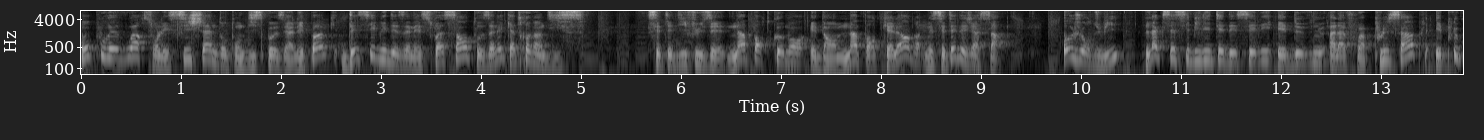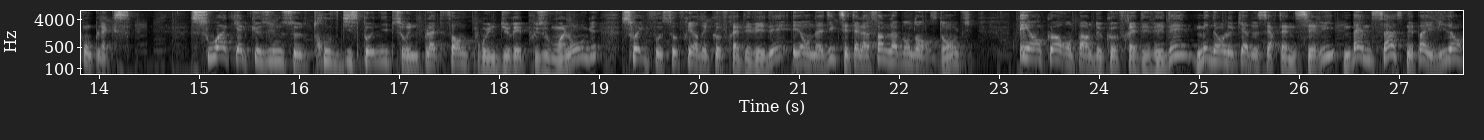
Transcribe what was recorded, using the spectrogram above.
on pouvait voir sur les six chaînes dont on disposait à l'époque des séries des années 60 aux années 90. C'était diffusé n'importe comment et dans n'importe quel ordre, mais c'était déjà ça. Aujourd'hui, l'accessibilité des séries est devenue à la fois plus simple et plus complexe. Soit quelques-unes se trouvent disponibles sur une plateforme pour une durée plus ou moins longue, soit il faut s'offrir des coffrets DVD et on a dit que c'était la fin de l'abondance donc. Et encore, on parle de coffrets DVD, mais dans le cas de certaines séries, même ça, ce n'est pas évident.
